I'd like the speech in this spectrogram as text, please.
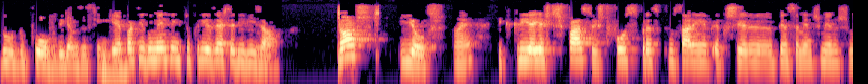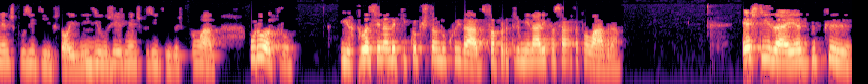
do, do, povo, digamos assim, uhum. que é a uhum. partir do momento em que tu crias esta divisão, nós e eles, não é? E que cria este espaço, este fosso para se começarem a, a crescer eh, pensamentos menos, menos positivos, ou ideologias menos positivas, por um lado. Por outro, e relacionando aqui com a questão do cuidado, só para terminar e passar-te a palavra, esta ideia de que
